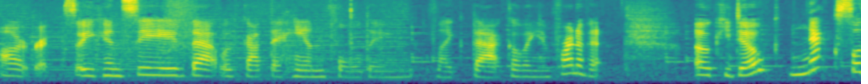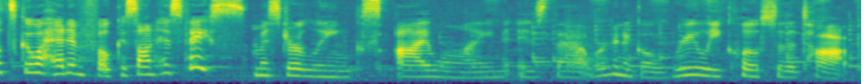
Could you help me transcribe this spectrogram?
all right so you can see that we've got the hand folding like that going in front of him Okie doke. Next, let's go ahead and focus on his face. Mr. Link's eye line is that we're gonna go really close to the top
